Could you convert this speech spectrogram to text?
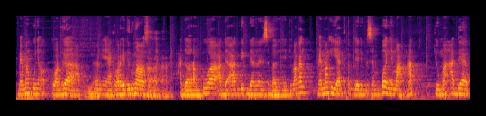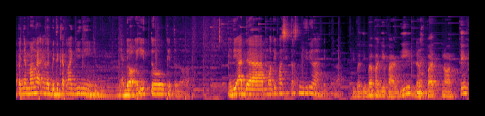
memang punya keluarga Iya. punya keluarga di rumah maksudnya ada orang tua ada adik dan lain sebagainya cuma kan memang iya tetap jadi pesen- penyemangat cuma ada penyemangat yang lebih dekat lagi nih Hmm. ya doi itu gitu loh jadi ada motivasi tersendiri lah gitu loh. Tiba-tiba pagi-pagi dapat notif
